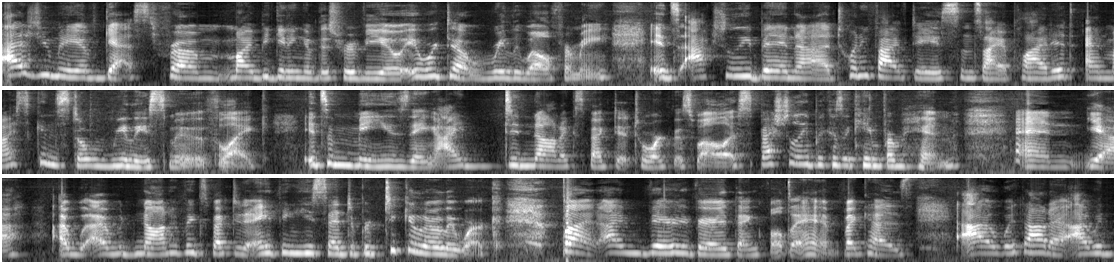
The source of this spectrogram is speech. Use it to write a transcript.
as you may have guessed from my beginning of this review, it worked out really well for me. It's actually been uh, 25 days since I applied it and my skin's still really smooth, like it's amazing. I did not expect it to work this well, especially because it came from him. And yeah, I, I would not have expected anything he said to particularly work, but I'm very, very thankful to him because I, without it, I would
